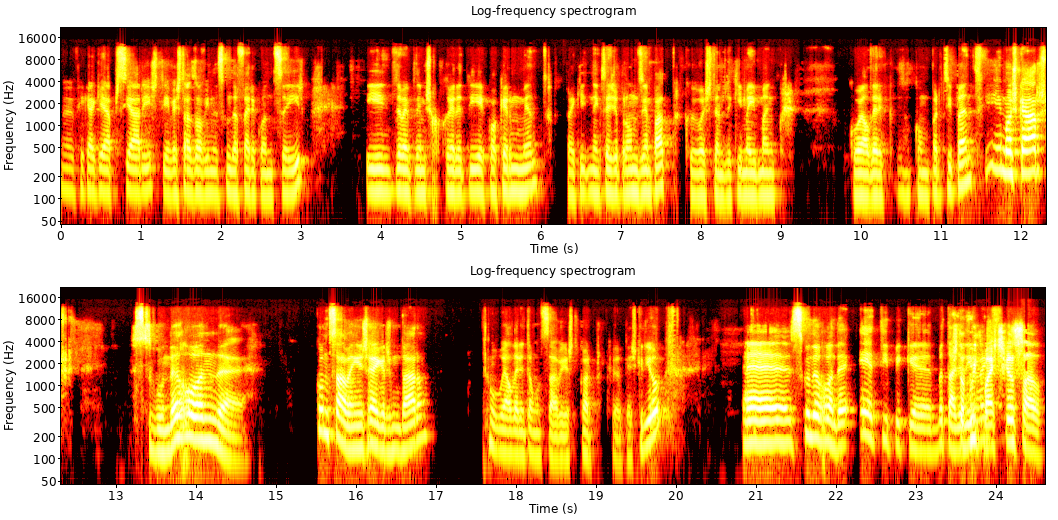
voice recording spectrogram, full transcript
Eh, fica aqui a apreciar isto, em vez de estares ouvindo na segunda-feira quando sair. E também podemos recorrer a ti a qualquer momento, nem que seja para um desempate, porque hoje estamos aqui meio mancos com o Helder como participante. E, meus caros, segunda ronda. Como sabem, as regras mudaram. O Helder então sabe este corpo que as criou. A segunda ronda é a típica batalha Estou muito mais descansado.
